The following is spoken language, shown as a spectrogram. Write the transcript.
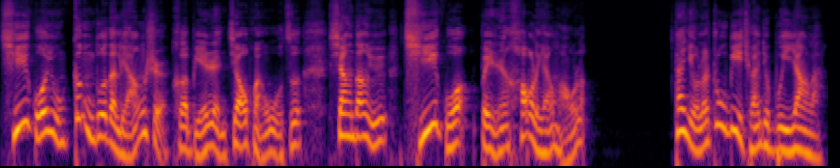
齐国用更多的粮食和别人交换物资，相当于齐国被人薅了羊毛了。但有了铸币权就不一样了。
